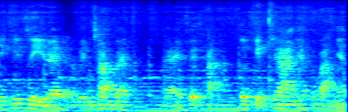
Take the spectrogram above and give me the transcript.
những cái gì đây ở bên trong đây. Đấy tôi thả tôi kiểm tra nhé các bạn nhé.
